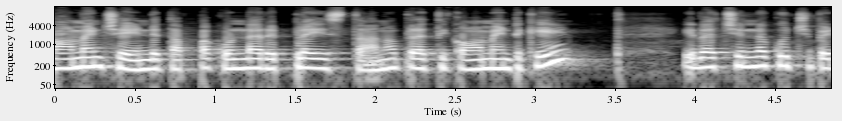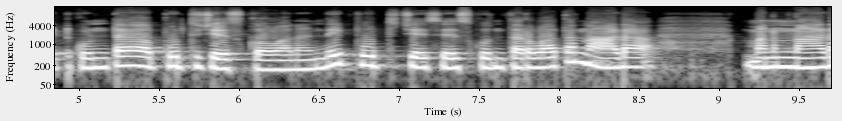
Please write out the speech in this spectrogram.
కామెంట్ చేయండి. తప్పకుండా రిప్లై ఇస్తాను ప్రతి కామెంట్కి. ఇలా చిన్న కుర్చీ పెట్టుకుంటా పూర్తి చేసుకోవాలండి. పూర్తి చేసేసుకున్న తర్వాత నాడ మనం నాడ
